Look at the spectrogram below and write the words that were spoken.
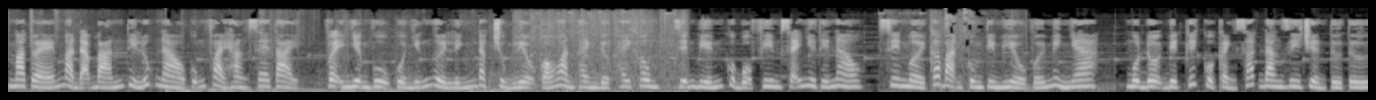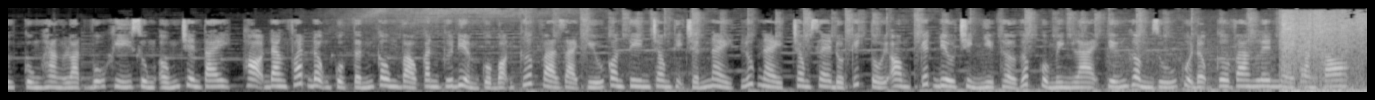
Ma tóe mà đã bán thì lúc nào cũng phải hàng xe tải. Vậy nhiệm vụ của những người lính đặc chủng liệu có hoàn thành được hay không? Diễn biến của bộ phim sẽ như thế nào? Xin mời các bạn cùng tìm hiểu với mình nha. Một đội biệt kích của cảnh sát đang di chuyển từ từ, cùng hàng loạt vũ khí súng ống trên tay. Họ đang phát động cuộc tấn công vào căn cứ điểm của bọn cướp và giải cứu con tin trong thị trấn này. Lúc này, trong xe đột kích tối om, kết điều chỉnh nhịp thở gấp của mình lại, tiếng gầm rú của động cơ vang lên ngày càng to.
